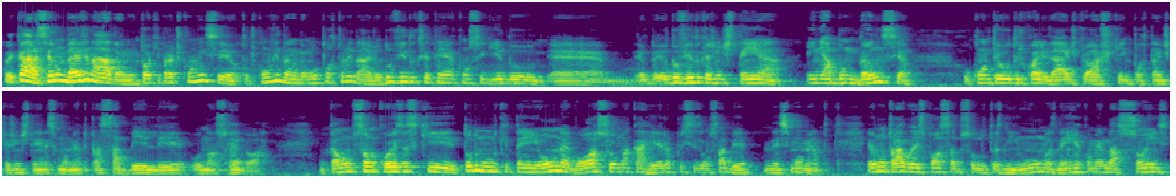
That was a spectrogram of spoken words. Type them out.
Falei, cara, você não deve nada, eu não tô aqui para te convencer, eu tô te convidando, é uma oportunidade. Eu duvido que você tenha conseguido, é, eu, eu duvido que a gente tenha em abundância o conteúdo de qualidade que eu acho que é importante que a gente tenha nesse momento para saber ler o nosso redor. Então, são coisas que todo mundo que tem ou um negócio ou uma carreira precisam saber nesse momento. Eu não trago respostas absolutas nenhumas, nem recomendações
